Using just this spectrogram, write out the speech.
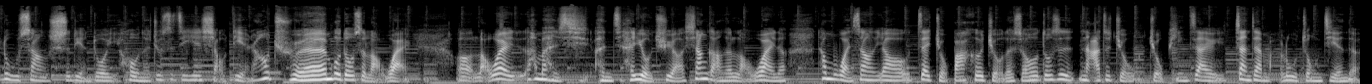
路上十点多以后呢，就是这些小店，然后全部都是老外。呃，老外他们很很很有趣啊。香港的老外呢，他们晚上要在酒吧喝酒的时候，都是拿着酒酒瓶在站在马路中间的。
